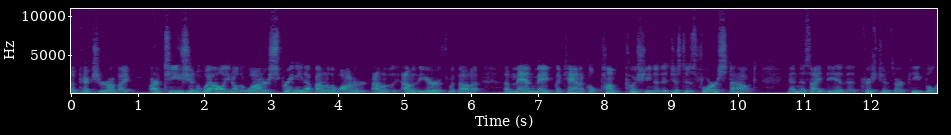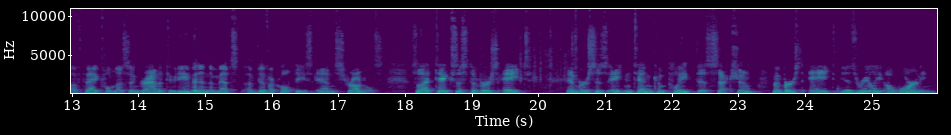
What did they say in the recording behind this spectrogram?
a picture of a artesian well. You know, the water springing up out of the water, out of the, out of the earth, without a, a man-made mechanical pump pushing it. It just is forced out. And this idea that Christians are people of thankfulness and gratitude, even in the midst of difficulties and struggles. So that takes us to verse 8 and verses 8 and 10 complete this section, but verse 8 is really a warning.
